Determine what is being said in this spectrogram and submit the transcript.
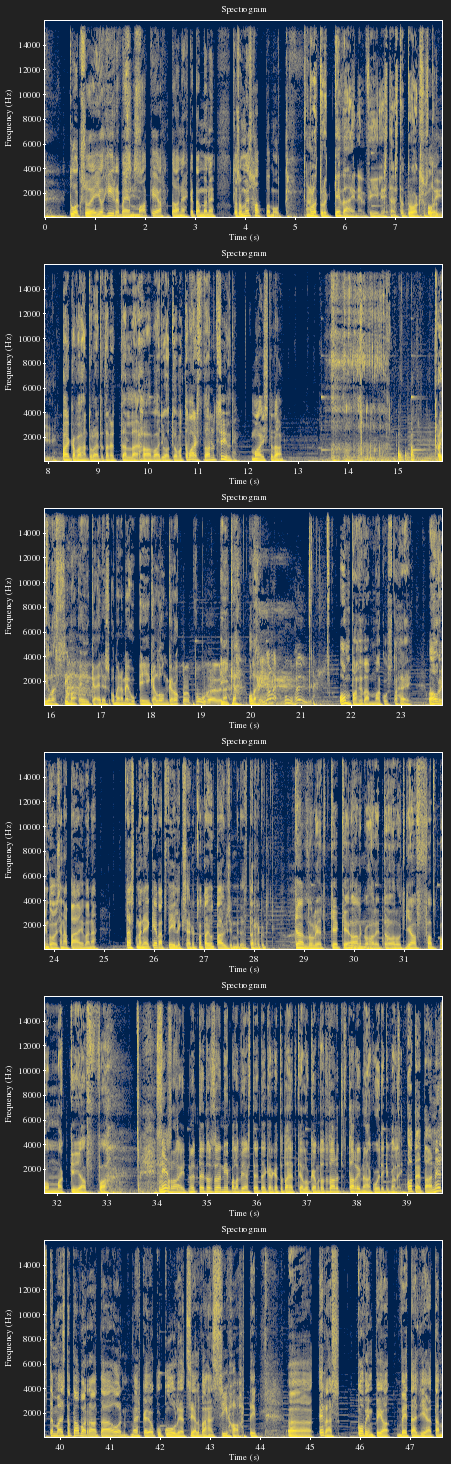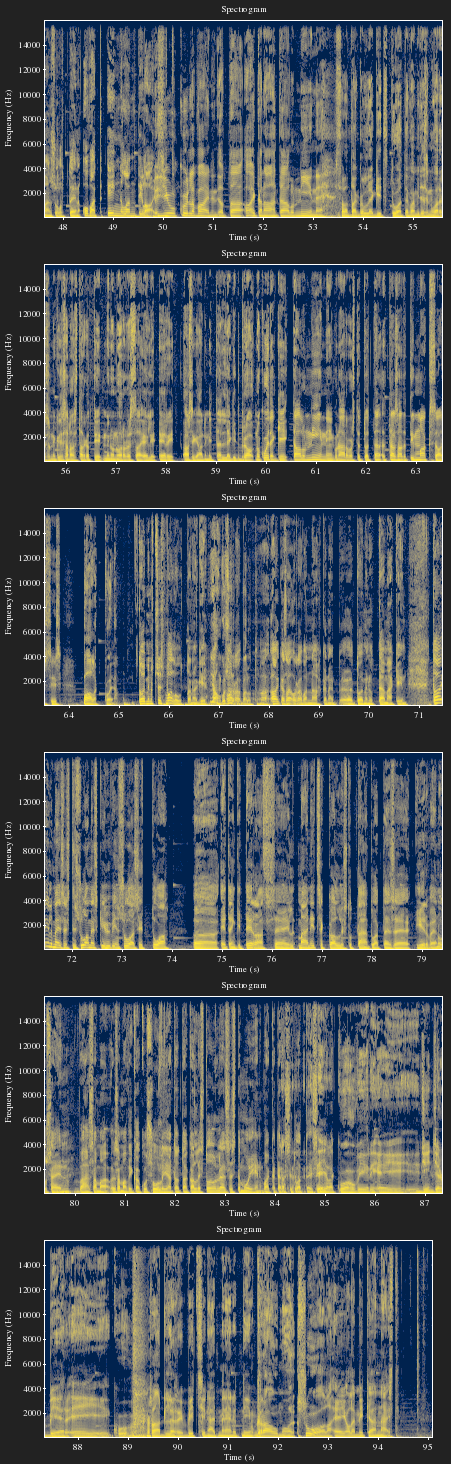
Tuoksu ei ole hirveän siis... makea. Tämä on ehkä tämmöinen, tässä on myös happamuutta. Mulle tuli keväinen fiilis tästä tuoksusta. Oi. Aika vähän tulee tätä nyt tällä haavaa juotua, mutta maistetaan nyt silti. Maistetaan. Ei ole sima eikä edes omenamehu eikä lonkero. Toi on puuhöylä. Eikä ole. Ei ole puuhöylä. Onpa hyvän makusta, hei. Aurinkoisena päivänä. Tästä menee kevät fiilikseen. Nyt mä tajun täysin, mitä se tarkoitat. Täällä tuli, että keke, alkoholiton olut, jaffa, pommakki, jaffa. Nest- Sprite. Nyt ei tuossa ole niin paljon viestejä, että ei kerkeä tuota hetkeä lukea, mutta otetaan nyt tarinaa kuitenkin väliin. Otetaan. Nestemäistä tavaraa tää on. Ehkä joku kuuli, että siellä vähän sihahti. Öö, eräs kovimpia vetäjiä tämän suhteen ovat englantilaiset. Juu, kyllä vain. Jotta aikanaanhan tämä on ollut niin, sanotaanko legit-tuote, vai miten se nuoriso nykyisin sanoo, se tarkoitti minun nuoruudessaan eli eri asiaa, nimittäin legit bro. No kuitenkin tämä on ollut niin, niin kuin arvostettu, että täällä saatettiin maksaa siis palkkoja. Toiminut siis valuuttanakin. Jonkun sortin valuuttana. Aikansa oravan nahkana ö, toiminut tämäkin. Tämä on ilmeisesti Suomessakin hyvin suosittua. Öö, etenkin terasseil. Mä en itse kallistu tähän tuotteeseen hirveän usein. Mm. Vähän sama, sama vika kuin sul ja tota, kallistuu yleensä sitten muihin, vaikka terassituotteisiin. Ei ole kuohuviiri, ei ginger beer, ei ku, radleri, vitsi näitä menee nyt niin. Graumor, suola, ei ole mikään näistä.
